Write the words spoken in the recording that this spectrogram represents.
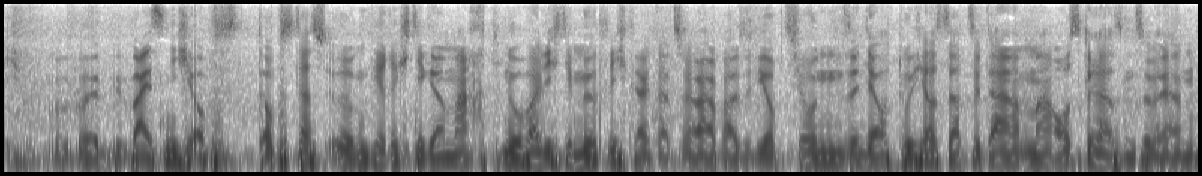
ich weiß nicht, ob es das irgendwie richtiger macht, nur weil ich die Möglichkeit dazu habe. Also die Optionen sind ja auch durchaus dazu da, mal ausgelassen zu werden.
